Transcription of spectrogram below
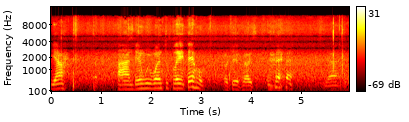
Yeah. And then we went to play Tejo. Okay, nice. Yeah.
